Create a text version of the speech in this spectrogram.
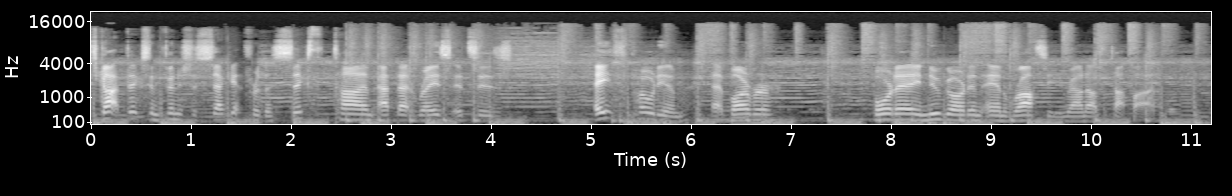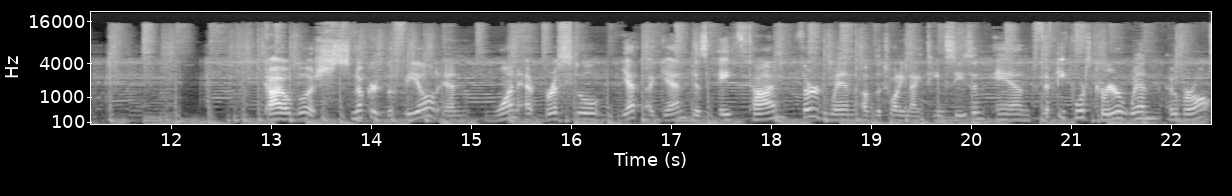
Scott Dixon finishes second for the sixth time at that race. It's his eighth podium at Barber. Bourdais, Newgarden, and Rossi round out the top five. Kyle Busch snookered the field and won at Bristol yet again, his eighth time, third win of the 2019 season, and 54th career win overall.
